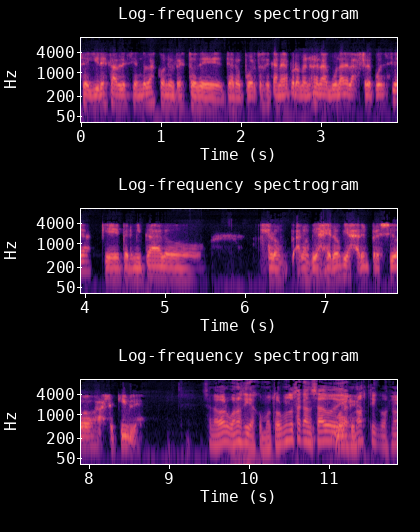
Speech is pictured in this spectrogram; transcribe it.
seguir estableciéndolas con el resto de, aeropuertos de Canadá, por lo menos en alguna de las frecuencias que permita a, los, a los viajeros viajar en precios asequibles. Senador, buenos días. Como todo el mundo está cansado de diagnósticos, ¿no?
